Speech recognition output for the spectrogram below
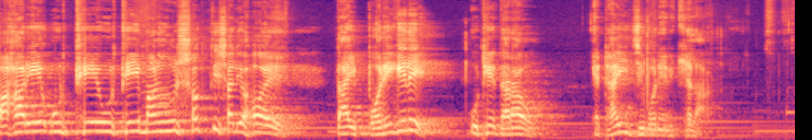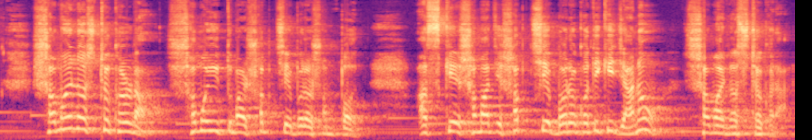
পাহাড়ে উঠতে উঠতেই মানুষ শক্তিশালী হয়। তাই পরে গেলে উঠে দাঁড়াও, এটাই জীবনের খেলা। সময় নষ্ট করো না, সময়ই তোমার সবচেয়ে বড় সম্পদ। আজকের সমাজে সবচেয়ে বড় ক্ষতি কি জানো? সময় নষ্ট করা।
